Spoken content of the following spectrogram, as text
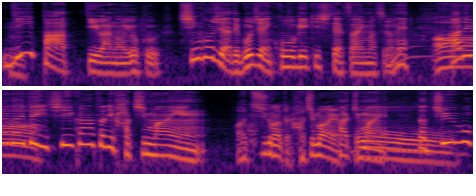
ディーパーっていうあの、よく、シンゴジアでゴジアに攻撃したやつありますよね。あれが大体1時間あたり8万円。8時間あたり8万円。8万円。だ中国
